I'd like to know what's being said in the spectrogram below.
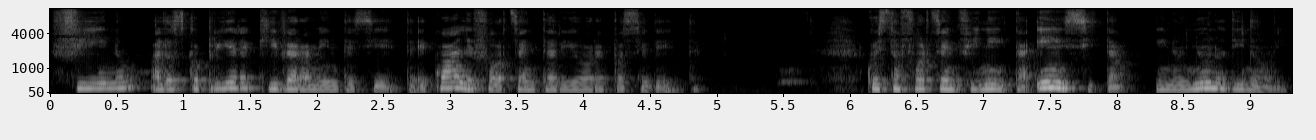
fino allo scoprire chi veramente siete e quale forza interiore possedete. Questa forza infinita, insita in ognuno di noi.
